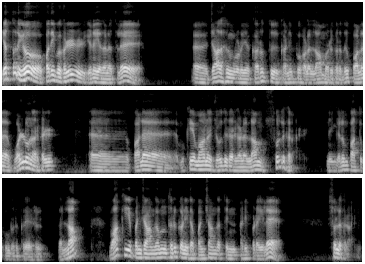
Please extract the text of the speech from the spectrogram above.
எத்தனையோ பதிவுகள் இணையதளத்தில் ஜாதகங்களுடைய கருத்து கணிப்புகள் எல்லாம் வருகிறது. பல வல்லுனர்கள் பல முக்கியமான ஜோதிடர்கள் எல்லாம் சொல்லுகிறார்கள். நீங்களும் பார்த்து கொண்டிருக்கிறீர்கள். இதெல்லாம் வாக்கிய பஞ்சாங்கம் திருக்கணித பஞ்சாங்கத்தின் அடிப்படையில் சொல்லுகிறார்கள்.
